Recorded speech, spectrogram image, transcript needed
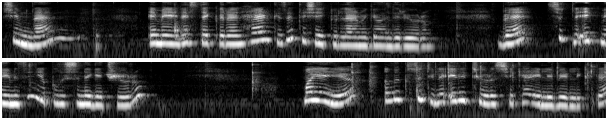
Şimdiden emeğe destek veren herkese teşekkürlerimi gönderiyorum. Ve sütlü ekmeğimizin yapılışına geçiyorum. Mayayı ılık süt ile eritiyoruz şeker ile birlikte.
